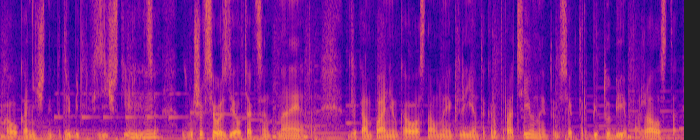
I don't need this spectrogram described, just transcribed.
у кого конечные потребители физические Мгм. лица, лучше всего сделать акцент на это. Для компаний, у кого основные клиенты корпоративные, то есть сектор B2B, пожалуйста,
